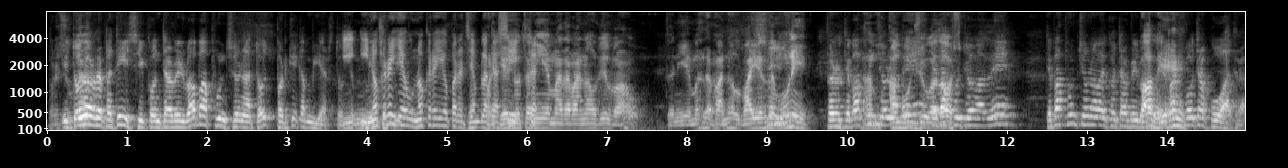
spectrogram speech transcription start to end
Però i torno a repetir, si contra Bilbao va funcionar tot, per què canvies tot? I, I no creieu, no creieu, per exemple, que Perquè sí... no teníem a davant el Bilbao, teníem a davant el Bayern de Múnich. Però te va amb- funcionar amb bé, uns te va funcionar bé, te va funcionar bé contra el Bilbao, Vale. te vas fotre quatre.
